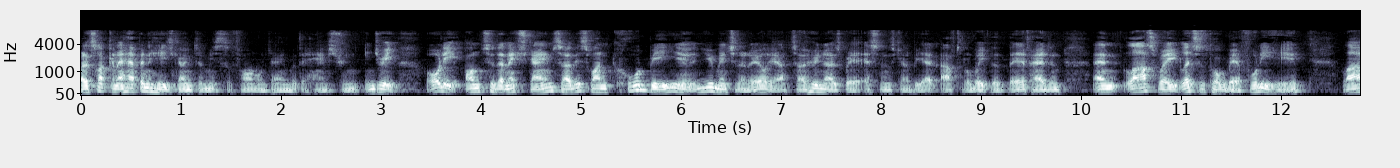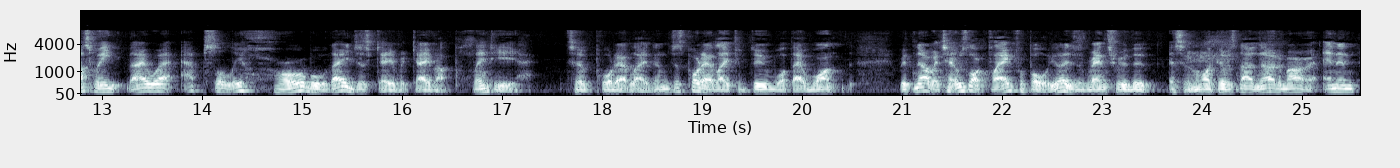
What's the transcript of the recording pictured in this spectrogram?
But it's not going to happen. He's going to miss the final game with a hamstring injury. Already on to the next game. So this one could be, you mentioned it earlier, so who knows where Essendon's going to be at after the week that they've had. And, and last week, let's just talk about footy here. Last week they were absolutely horrible. They just gave gave up plenty to Port Adelaide, and just Port Adelaide could do what they want with no It was like flag football. You know, they just ran through the Essendon like there was no no tomorrow. And then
